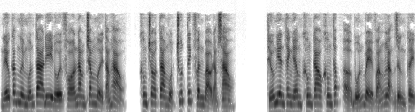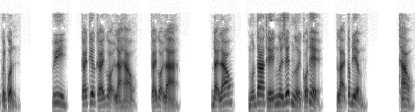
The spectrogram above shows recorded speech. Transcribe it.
Nếu các ngươi muốn ta đi đối phó 518 hảo, không cho ta một chút tích phân bảo đảm sao. Thiếu niên thanh âm không cao không thấp ở bốn bề vắng lặng rừng cây quanh quẩn. Uy, cái kia cái gọi là hảo, cái gọi là... Đại lão, muốn ta thế ngươi giết người có thể, lại cấp điểm. Thao.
